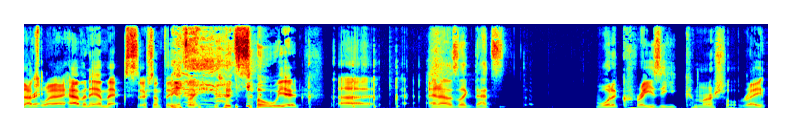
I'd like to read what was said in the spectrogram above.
That's Right. why I have an Amex or something. It's like it's so weird. Uh, and I was like, "That's what a crazy commercial, right?"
